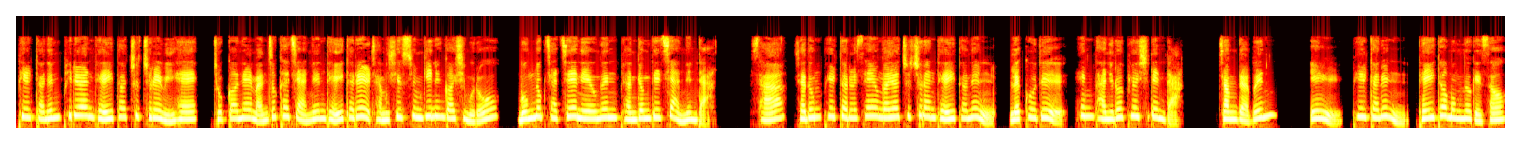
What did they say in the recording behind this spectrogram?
필터는 필요한 데이터 추출을 위해 조건을 만족하지 않는 데이터를 잠시 숨기는 것이므로 목록 자체의 내용은 변경되지 않는다. 4. 자동 필터를 사용하여 추출한 데이터는 레코드, 행 단위로 표시된다. 정답은 1. 필터는 데이터 목록에서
